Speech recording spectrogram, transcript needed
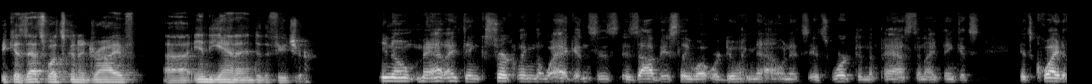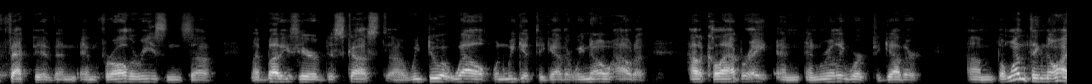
because that's what's going to drive uh, Indiana into the future. You know, Matt, I think circling the wagons is is obviously what we're doing now, and it's it's worked in the past, and I think it's it's quite effective. And and for all the reasons uh, my buddies here have discussed, uh, we do it well when we get together. We know how to how to collaborate and and really work together. Um, the one thing, though, I,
